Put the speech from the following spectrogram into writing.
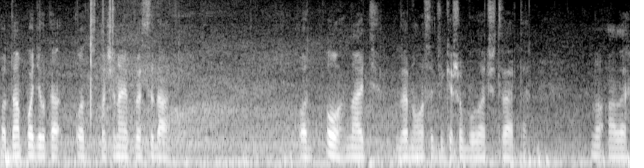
одна поділка от починає просідати. От, о, навіть вернулася тільки що була четверта. Ну, але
